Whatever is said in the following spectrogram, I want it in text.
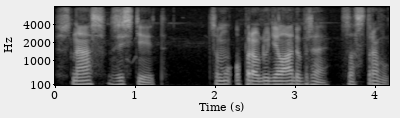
S nás zjistit, co mu opravdu dělá dobře za stravu.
